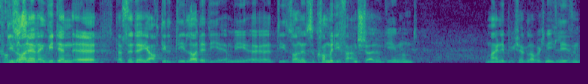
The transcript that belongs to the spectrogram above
Kommt die sollen dann irgendwie denn, äh, das sind dann ja auch die, die Leute, die irgendwie, äh, die sollen dann zu Comedy-Veranstaltungen gehen und meine Bücher, glaube ich, nicht lesen.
